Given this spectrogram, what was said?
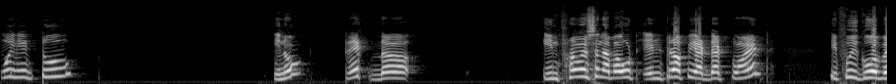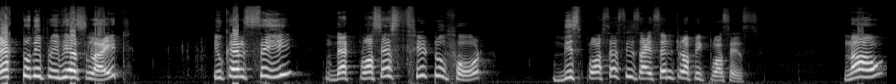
we need to you know take the information about entropy at that point. If we go back to the previous slide, you can see that process 3 to 4 this process is isentropic process. Now,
